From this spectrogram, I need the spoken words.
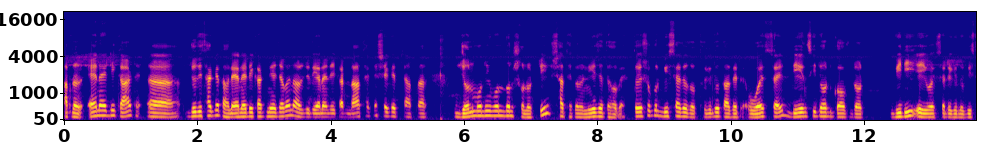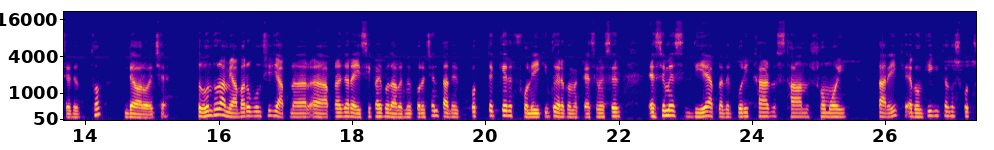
আপনার এনআইডি কার্ড যদি থাকে তাহলে এনআইডি কার্ড নিয়ে যাবেন, আর যদি এনআইডি কার্ড না থাকে সেক্ষেত্রে আপনার জন্ম নিবন্ধন সনদটি সাথে করে নিয়ে যেতে হবে। তো এই সকল বিস্তারিত তথ্য কিন্তু তাদের website DNC dot gov dot BD এই ওয়েবসাইটে কিন্তু বিস্তারিত তথ্য দেওয়া রয়েছে। তো বন্ধুরা, আমি আবারও বলছি যে আপনার আপনারা যারা এসি ফাইভ আবেদন করেছেন, তাদের প্রত্যেকের ফোনেই কিন্তু এরকম একটা এস এম এস এর এস এম এস দিয়ে আপনাদের পরীক্ষার স্থান, সময়, তারিখ এবং কি কি কাগজপত্র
